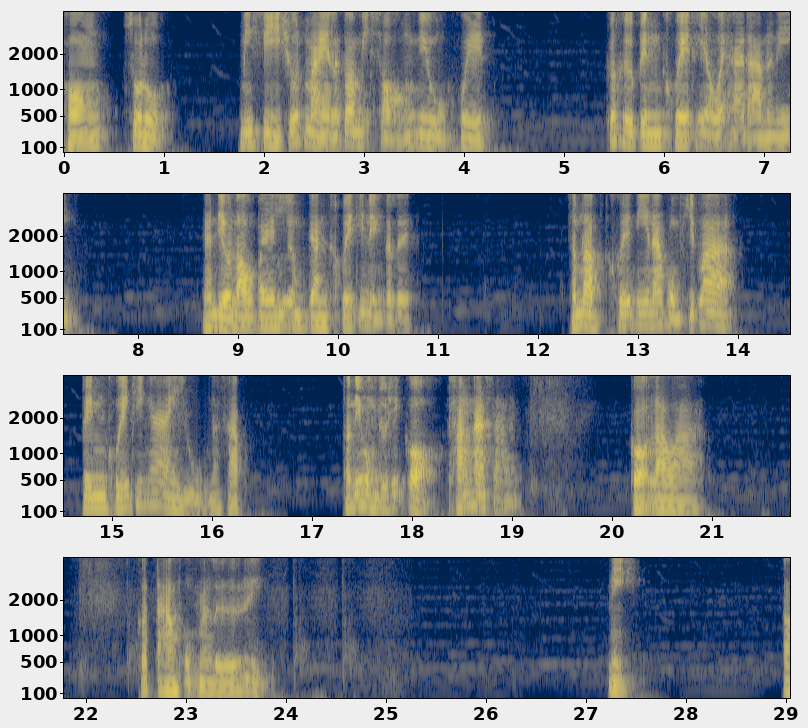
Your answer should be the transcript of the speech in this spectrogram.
ของโซโลมีสี่ชุดใหม่แล้วก็มีสองนิวเควสก็คือเป็นเควสที่เอาไว้หาดาวนั่นเอง งั้นเดี๋ยวเราไปเริ่มกันเควสที่หนึ่งกันเลยสำหรับเควสนี้นะผมคิดว่าเป็นเควสที่ง่ายอยู่นะครับ ตอนนี้ผมอยู่ที่เกาะพังฮาซานเกาะลาวา ก็ตามผมมาเลย นี่ อ่า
